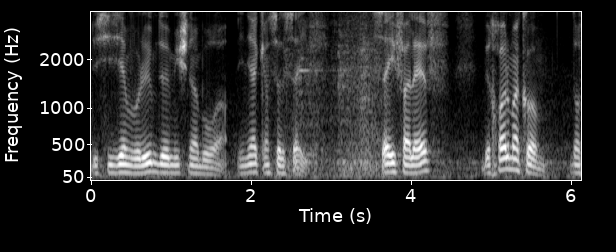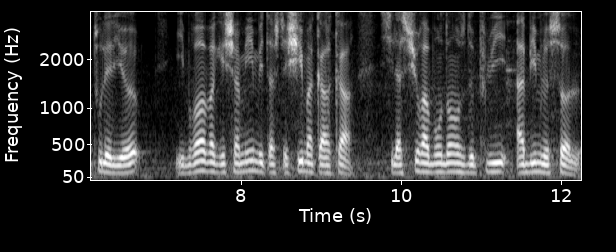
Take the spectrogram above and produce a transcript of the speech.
du sixième volume de Mishnah. Il n'y a qu'un seul saïf. Saïf Aleph, Bechol Makom, dans tous les lieux, Imrov Ageshamim Etashteshim Akarka, si la surabondance de pluie abîme le sol,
